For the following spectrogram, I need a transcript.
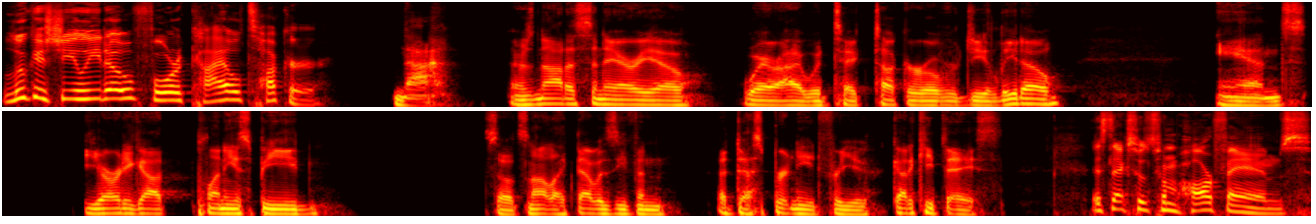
Lucas Giolito for Kyle Tucker. Nah, there's not a scenario where I would take Tucker over Giolito, and you already got plenty of speed, so it's not like that was even a desperate need for you. Got to keep the ace. This next one's from Harfams.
